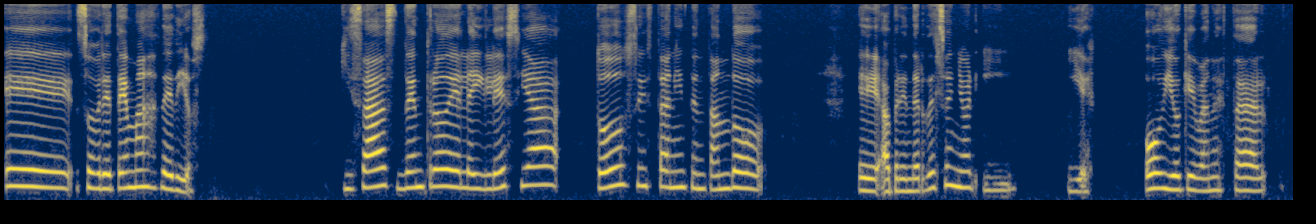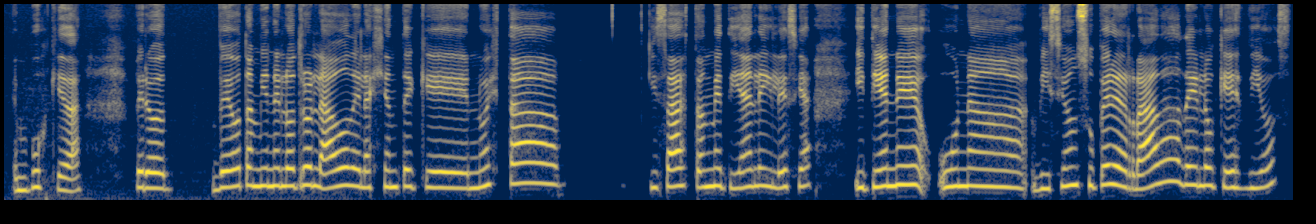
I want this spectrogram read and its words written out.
eh, sobre temas de Dios. Quizás dentro de la iglesia todos están intentando eh, aprender del Señor y, y es obvio que van a estar en búsqueda, pero veo también el otro lado de la gente que no está quizás tan metida en la iglesia y tiene una visión súper errada de lo que es Dios,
